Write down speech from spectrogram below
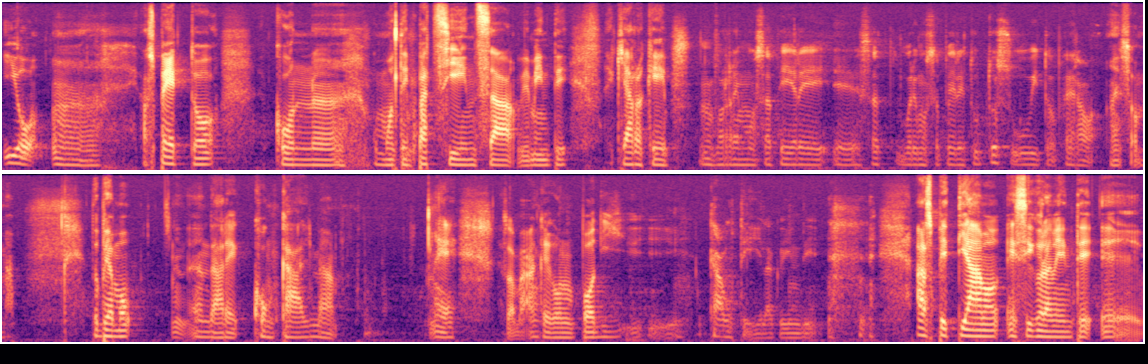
io eh, aspetto con, con, molta impazienza, ovviamente è chiaro che vorremmo sapere, eh, sa- vorremmo sapere tutto subito, però insomma dobbiamo andare con calma e insomma anche con un po' di cautela, quindi aspettiamo e sicuramente eh,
